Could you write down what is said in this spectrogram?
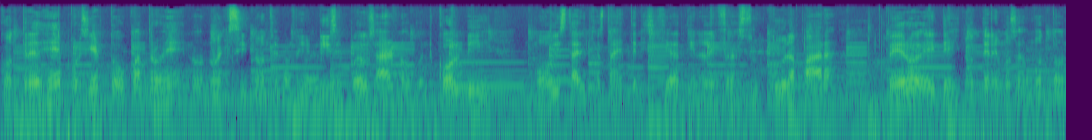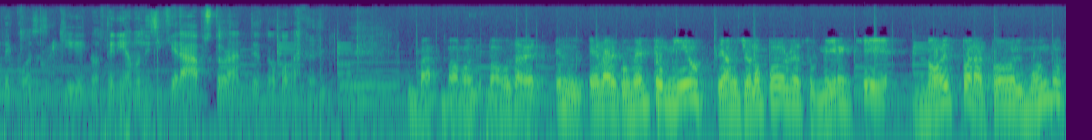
con 3G, por cierto, o 4G, no, no existe, no, ni, se puede usar, no, con Colby, Movistar y toda esta gente ni siquiera tiene la infraestructura para pero eh, no tenemos un montón de cosas aquí. No teníamos ni siquiera App Store antes, ¿no? vamos, vamos a ver. El, el, argumento mío, digamos, yo lo puedo resumir en que no es para todo el mundo,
